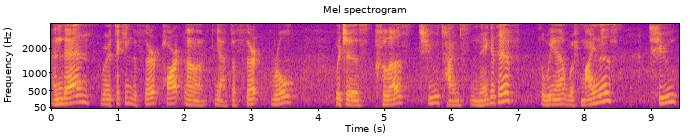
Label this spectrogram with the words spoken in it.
and then we're taking the third part, uh, yeah, the third row, which is plus 2 times negative. So we end up with minus 2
